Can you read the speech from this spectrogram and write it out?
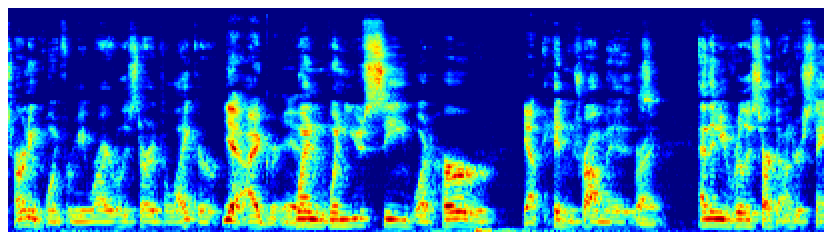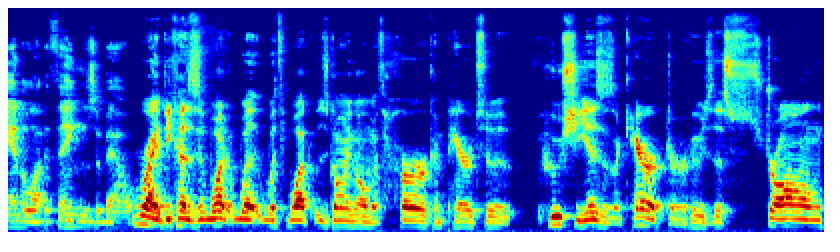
turning point for me where I really started to like her. yeah, I agree. Yeah. When when you see what her Yep. hidden trauma is, right. And then you really start to understand a lot of things about Right, because what, what with what was going on with her compared to who she is as a character, who's this strong,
